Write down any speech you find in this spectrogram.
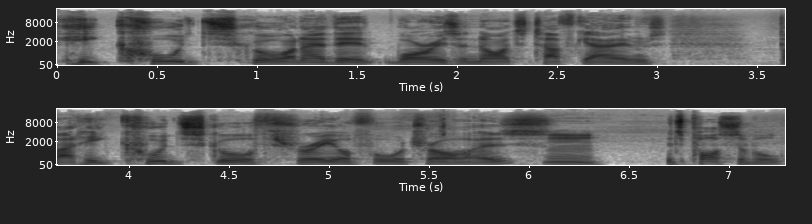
he could score. I know the Warriors and Knights tough games, but he could score three or four tries. It's possible.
